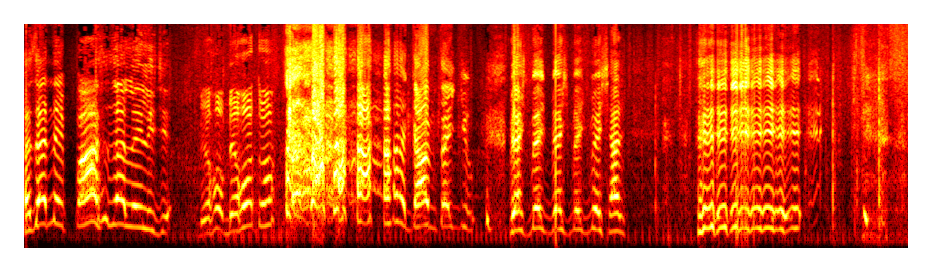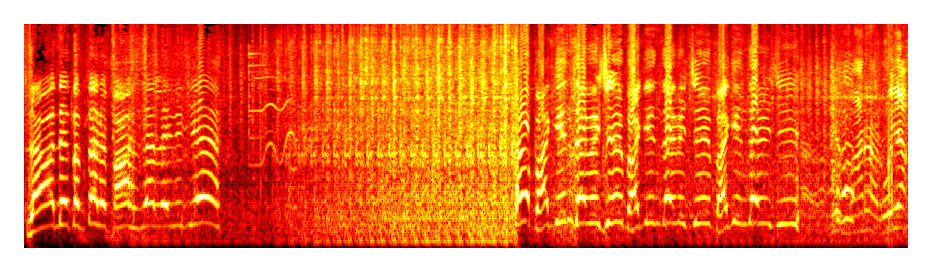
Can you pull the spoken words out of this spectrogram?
હજાર નહીં પાંચ હજાર લઈ લીજે. બેહો બેહો તો. કામ થઈ ગયું. બેસ બેસ બેસ બેસ બેસ હાલ. જવા દે તમ તારે પાંચ હજાર લઈ લીજે. ભાગીને જાવે છે ભાગીને જાવે છે ભાગીને જાવે છે મારા રોયા.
